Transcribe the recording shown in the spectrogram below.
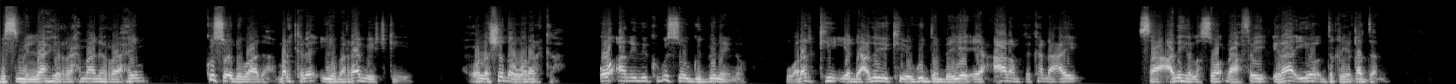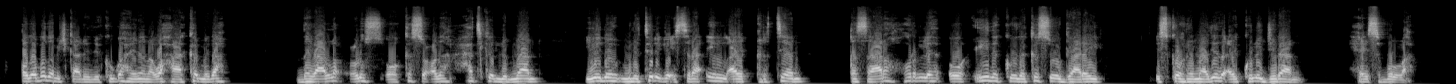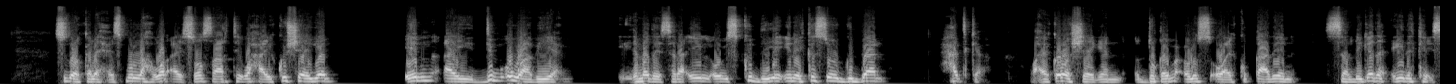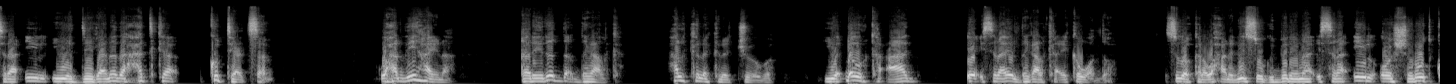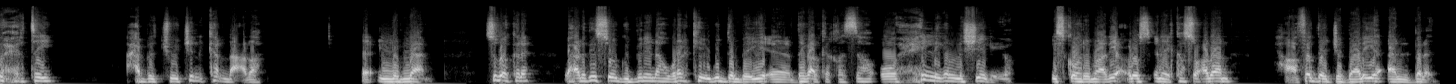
bismi illaahi araxmaan araxiim ku soo dhowaada mar kale iyo barnaamijkii xulashada wararka oo aan idinkugu soo gudbinayno. Wararkii iyo dhacdooyinkii ugu dambeeyey ee caalamka ka dhacay saacadihii la soo dhaafay ilaa iyo daqiiqadan. Qodobada mijkaan idinkugu haynana waxaa ka mid ah dagaallo culus oo ka socda xadka lubnaan iyadoo militariga israa'iil ay qirteen khasaare hor leh oo ciidankooda ka soo gaaray. Iska horrimaadyada ay kula jiraan xisbullah sidoo kale xisbullah war ay soo saartay waxa ay ku sheegeen in ay dib u waabiyeen. Ciidamada israa'iil oo isku dayay inay ka soo gudbaan xadka. Waxay kaloo sheegeen duqaymo culus oo ay ku qaadeen saldhigyada ciidanka israa'iil iyo deegaanada xadka ku teedsan. Waxaan idiin haynaa qariiradda dagaalka halka la kala joogo iyo dhowrka caag ee israa'iil dagaalka ay ka wado sidoo kale waxaan idiin soo gudbinaynaa israa'iil oo shuruud ku xirtay xabad joojin ka dhacda lubnaan. Sidoo kale waxaan idiin soo gudbinaynaa wararkii ugu dambeeyey ee dagaalka khasaha oo xilligan la sheegayo. Iska horimaadyo culus inay ka socdaan xaafadda jabaaliya albaled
